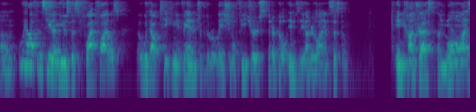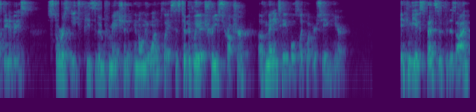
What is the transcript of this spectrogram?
Um, we often see them used as flat files uh, without taking advantage of the relational features that are built into the underlying system. In contrast, a normalized database stores each piece of information in only one place. It's typically a tree structure of many tables like what you're seeing here. It can be expensive to design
